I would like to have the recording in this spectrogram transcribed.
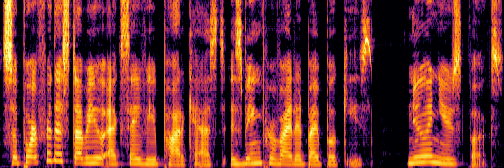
Support for this WXAV podcast is being provided by Bookies, new and used books.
